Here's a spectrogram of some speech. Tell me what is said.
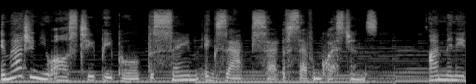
Imagine you ask two people the same exact set of seven questions. I'm Minnie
